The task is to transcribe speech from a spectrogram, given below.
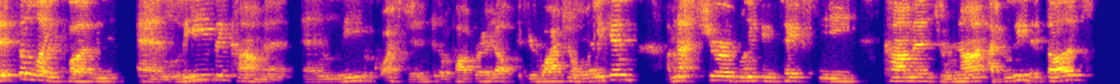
hit the like button and leave a comment and leave a question. It'll pop right up. If you're watching on LinkedIn, I'm not sure if LinkedIn takes the comments or not. I believe it does.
